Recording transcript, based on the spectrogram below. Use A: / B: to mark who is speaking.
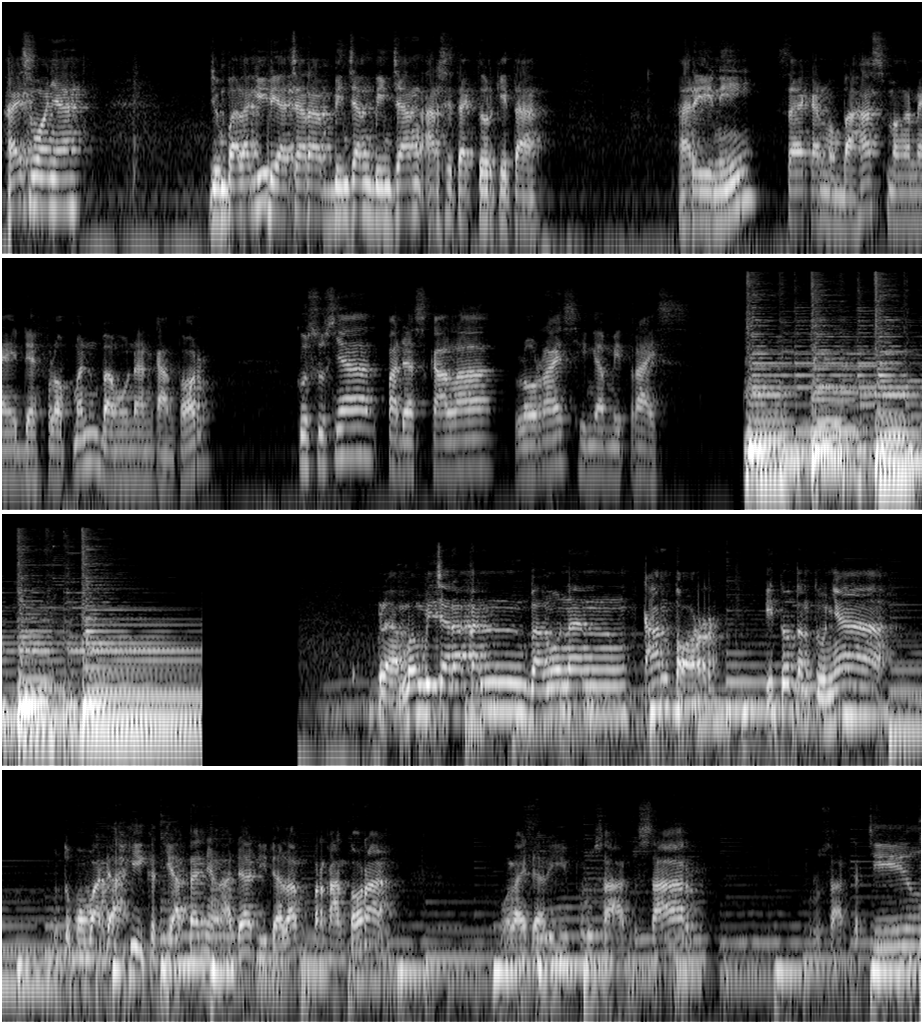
A: Hai semuanya, jumpa lagi di acara Bincang-Bincang Arsitektur kita. Hari ini saya akan membahas mengenai development bangunan kantor, khususnya pada skala low rise hingga mid rise. Nah, membicarakan bangunan kantor itu tentunya untuk mewadahi kegiatan yang ada di dalam perkantoran, mulai dari perusahaan besar, perusahaan kecil,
